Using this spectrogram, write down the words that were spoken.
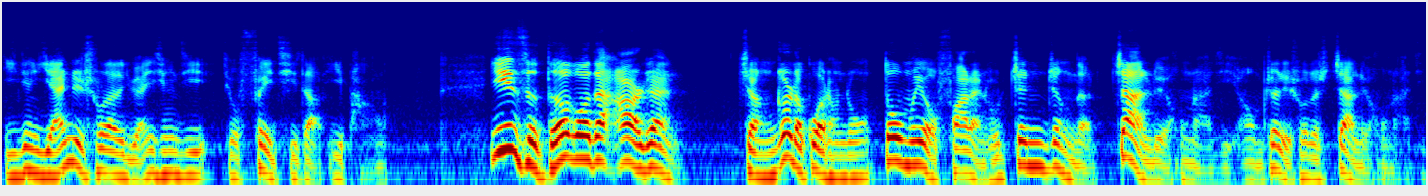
已经研制出来的原型机就废弃到一旁了。因此，德国在二战。整个的过程中都没有发展出真正的战略轰炸机啊，我们这里说的是战略轰炸机。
